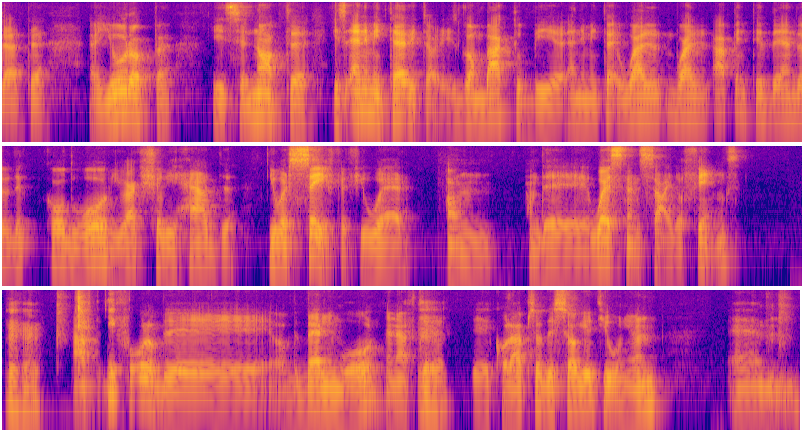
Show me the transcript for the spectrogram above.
that uh, Europe is not uh, is enemy territory. It's gone back to be enemy ter- while while up until the end of the Cold War, you actually had you were safe if you were on on the western side of things hmm after the fall of the of the Berlin Wall and after Mhm. The collapse of the Soviet Union, um,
